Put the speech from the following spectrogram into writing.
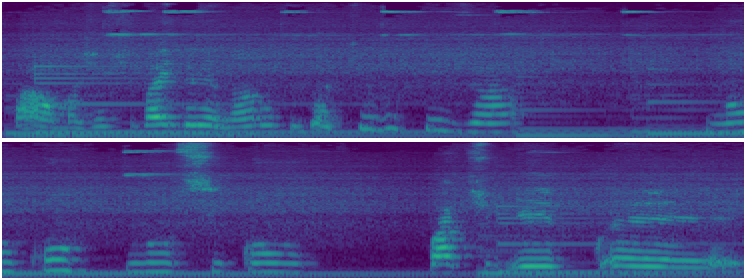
da alma. A gente vai drenando tudo aquilo que já não, não se é, é,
